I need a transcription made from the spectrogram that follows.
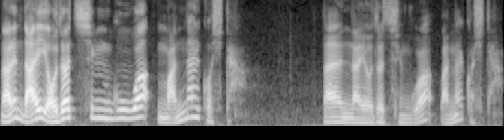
나는 나의 여자친구와 만날 것이다. 나는 나의 여자친구와 만날 것이다.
